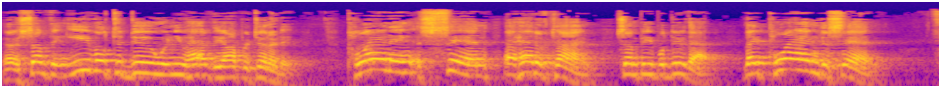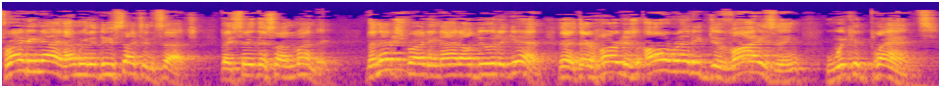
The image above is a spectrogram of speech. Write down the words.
or something evil to do when you have the opportunity. Planning sin ahead of time. Some people do that. They plan to sin. Friday night, I'm going to do such and such. They say this on Monday. The next Friday night, I'll do it again. Their heart is already devising wicked plans.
